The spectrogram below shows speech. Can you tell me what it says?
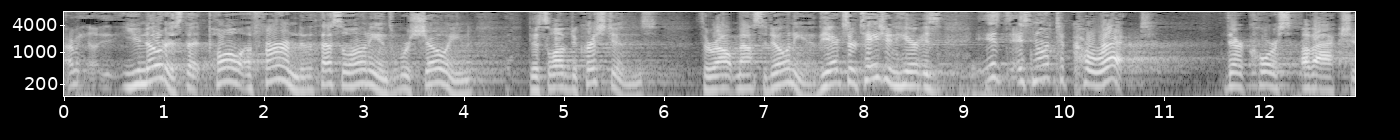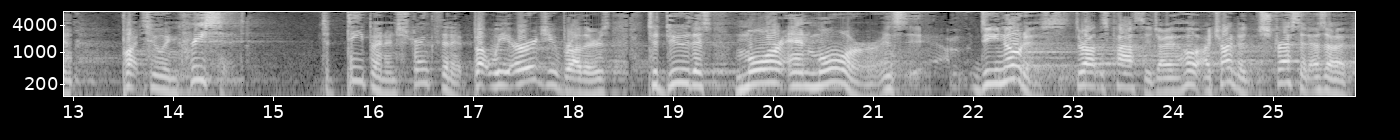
I mean, you notice that Paul affirmed the Thessalonians were showing this love to Christians throughout Macedonia. The exhortation here is, is, not to correct their course of action, but to increase it, to deepen and strengthen it. But we urge you, brothers, to do this more and more. And do you notice throughout this passage? I hope, I tried to stress it as I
